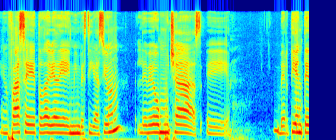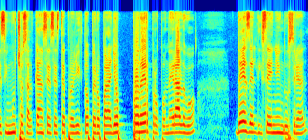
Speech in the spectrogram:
en fase todavía de mi investigación le veo muchas eh, vertientes y muchos alcances a este proyecto, pero para yo poder proponer algo desde el diseño industrial,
